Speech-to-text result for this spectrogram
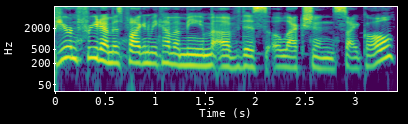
beer and freedom is probably going to become a meme of this election cycle.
